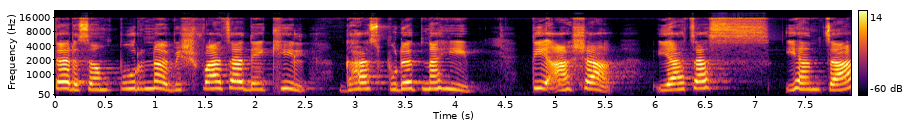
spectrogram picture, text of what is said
तर संपूर्ण विश्वाचा देखील घास पुरत नाही. ती आशा याचा यांचा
